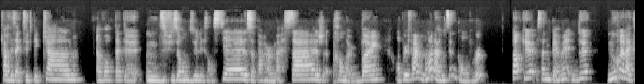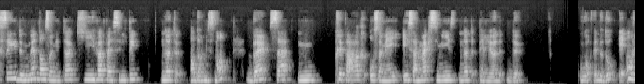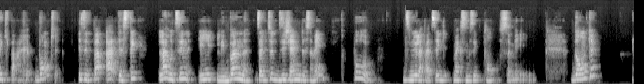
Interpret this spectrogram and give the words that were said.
faire des activités calmes, avoir peut-être euh, une diffusion d'huile essentielle, se faire un massage, prendre un bain. On peut faire vraiment la routine qu'on veut tant que ça nous permet de nous relaxer, de nous mettre dans un état qui va faciliter notre endormissement. Ben, ça nous prépare au sommeil et ça maximise notre période de où on fait dodo et on récupère. Donc, n'hésite pas à tester la routine et les bonnes habitudes d'hygiène de sommeil pour diminuer la fatigue, maximiser ton sommeil. Donc,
